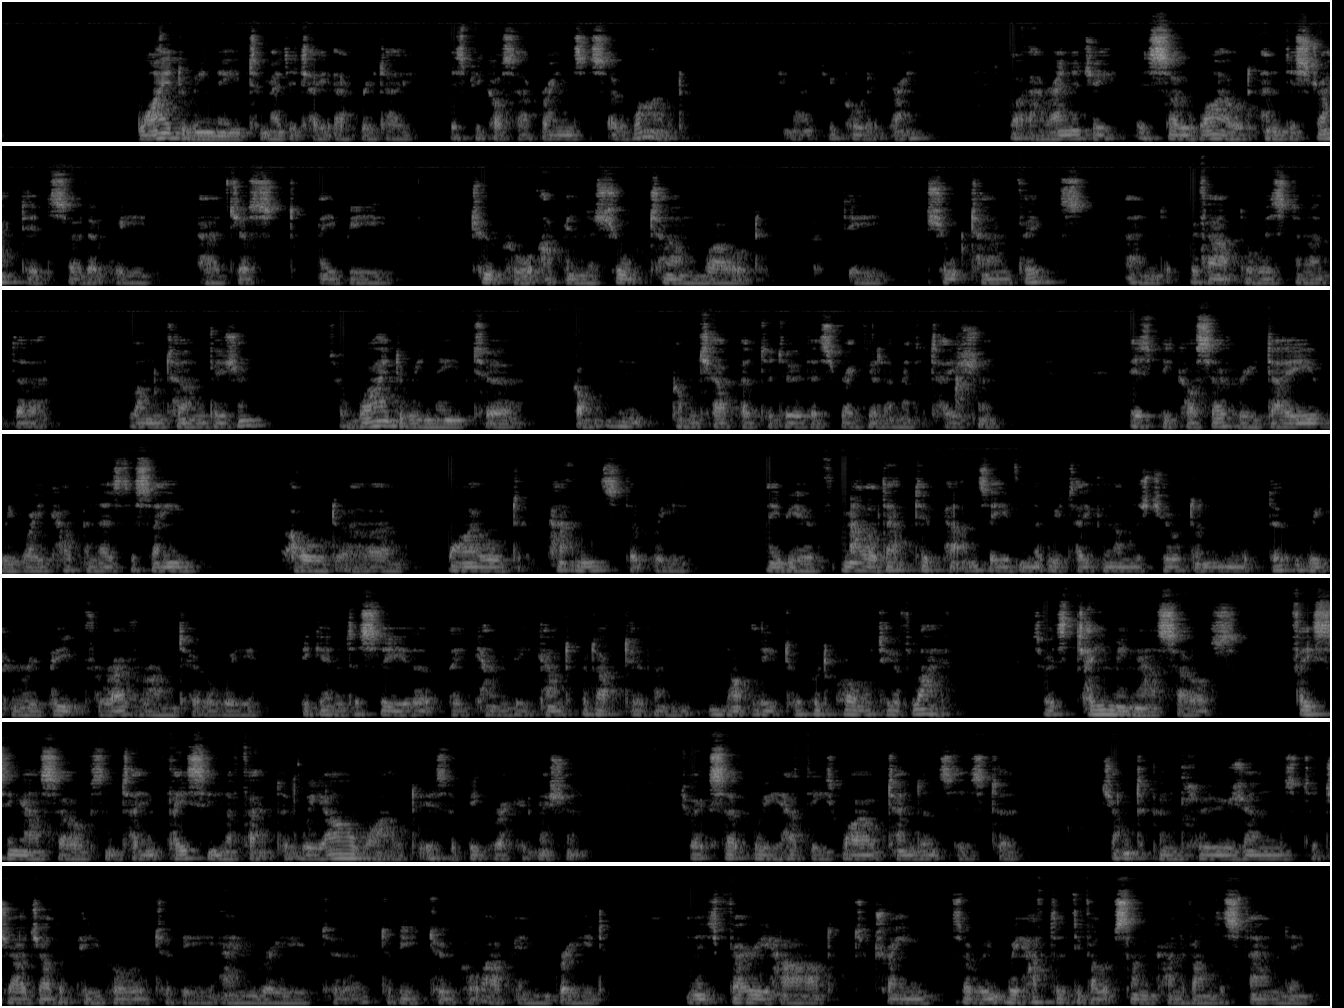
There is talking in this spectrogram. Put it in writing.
why do we need to meditate every day? Is because our brains are so wild. You know, if you call it brain, but our energy is so wild and distracted so that we are just maybe too caught up in the short term world of the short term fix and without the wisdom of the long term vision. So why do we need to Gomchapa to do this regular meditation? Is because every day we wake up and there's the same old uh, wild patterns that we maybe of maladaptive patterns even that we've taken on as children that we can repeat forever until we begin to see that they can be counterproductive and not lead to a good quality of life. So it's taming ourselves facing ourselves and t- facing the fact that we are wild is a big recognition. To accept we have these wild tendencies to jump to conclusions, to judge other people, to be angry, to, to be too caught up in greed. And it's very hard to train. So we, we have to develop some kind of understanding.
